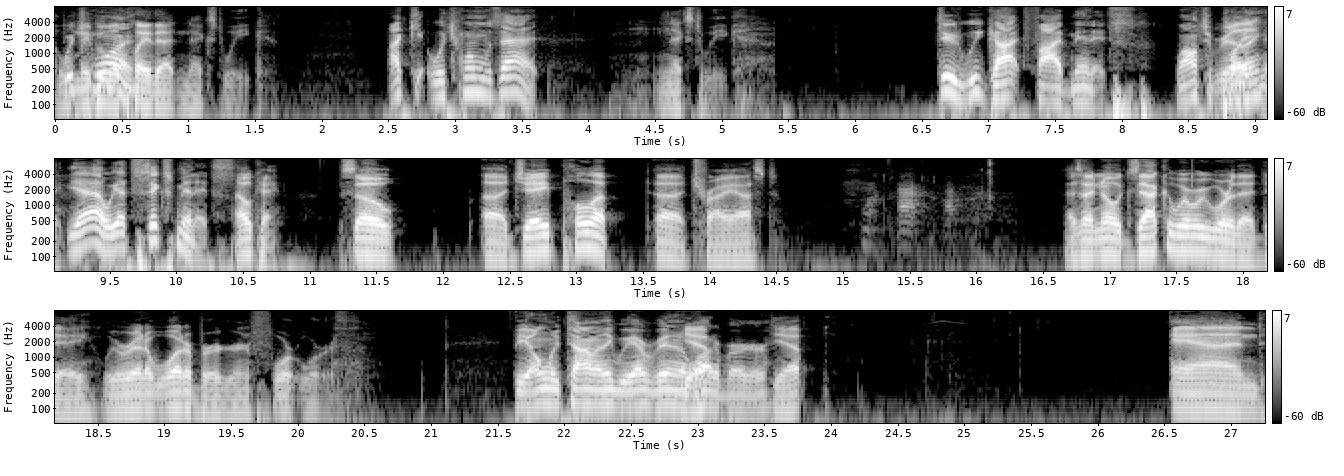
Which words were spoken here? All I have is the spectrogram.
Which Maybe one? we'll play that next week. I can't, which one was that, Next week. dude? We got five minutes. Why don't you play? Really? it? Yeah, we got six minutes. Okay. So, uh, Jay, pull up uh, Triast. As I know exactly where we were that day, we were at a Whataburger in Fort Worth. The only time I think we've ever been in a Yep. Whataburger. Yep. And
